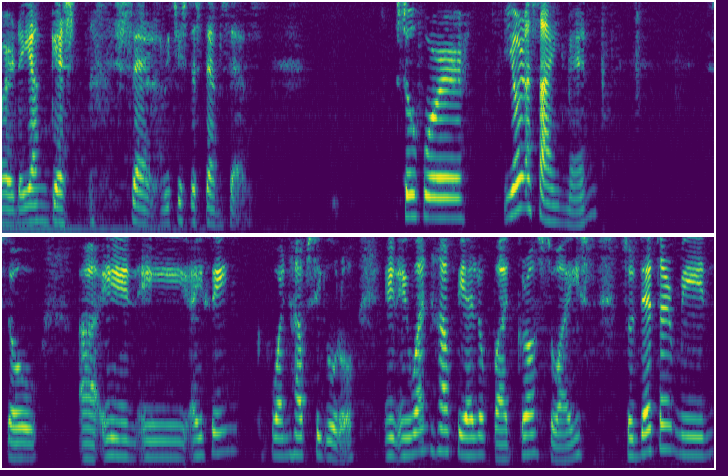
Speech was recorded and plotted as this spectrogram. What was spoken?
or the youngest cell which is the stem cells. So for your assignment so uh, in a I think one half siguro in a one half yellow pad crosswise so determine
